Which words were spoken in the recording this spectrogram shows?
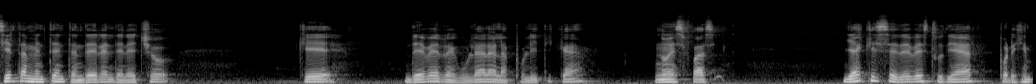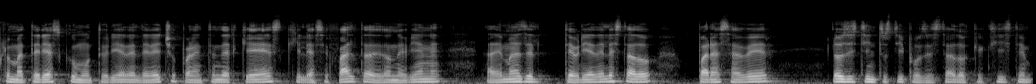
Ciertamente entender el derecho que debe regular a la política no es fácil, ya que se debe estudiar, por ejemplo, materias como teoría del derecho para entender qué es, qué le hace falta, de dónde viene, además de teoría del Estado para saber los distintos tipos de Estado que existen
